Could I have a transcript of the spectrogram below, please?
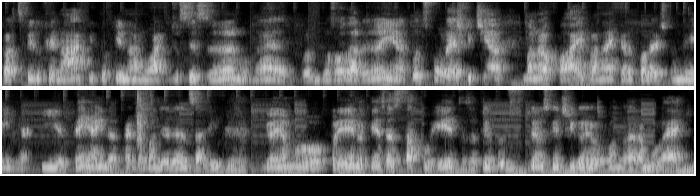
participei do FENAC, toquei no, no Arquidiocesano, né? Do Oswaldo Aranha, todos os colégios que tinha Manuel Paiva, né? Que era um colégio também aqui, tem ainda, perto da Bandeirantes ali. Uhum. Ganhamos prêmio, eu tenho essas estatuetas, eu tenho todos os prêmios que a gente ganhou quando era moleque.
